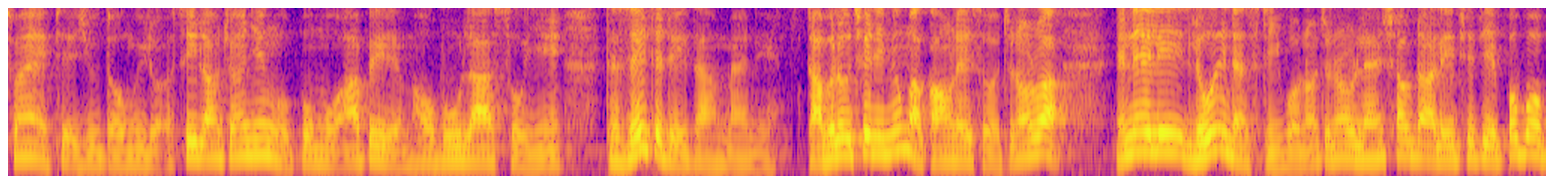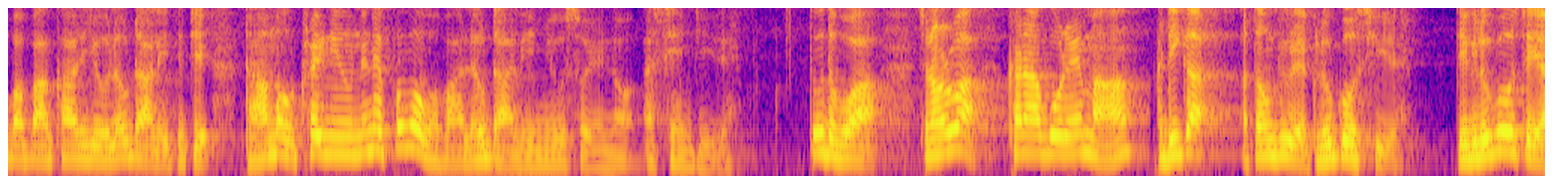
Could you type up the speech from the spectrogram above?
စွမ်းရည်ဖြစ်ယူသုံးပြီးတော့အစီလောင်ကျွမ်းခြင်းကိုပုံမအားပေးတယ်မဟုတ်ဘူးလားဆိုရင်ဒဇိတ်တဒေတာမှန်တယ်ဒါဘယ်လိုအချိန်မျိုးမှာကောင်းလဲဆိုတော့ကျွန်တော်တို့ကနည်းနည်းလေး low intensity ပေါ့နော်ကျွန်တော်တို့လမ်းလျှောက်တာလေးဖြစ်ဖြစ်ပေါ့ပေါ့ပါပါ cardio လုပ်တာလေးဖြစ်ဖြစ်ဒါမှမဟုတ် training ကိုနည်းနည်းပေါ့ပေါ့ပါပါလုပ်တာလေးမျိုးဆိုရင်တော့အဆင်ပြေတယ်သူ့တဘောကကျွန်တော်တို့ကခန္ဓာကိုယ်ထဲမှာအဓိကအသုံးပြုတဲ့ glucose ရှိတယ် ဒီ glucose တွေက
